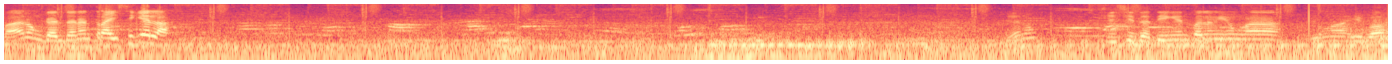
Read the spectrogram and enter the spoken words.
Manong ganda ng tricycle ah. Sisidatingin pa lang yung, ah, yung ah, iba.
